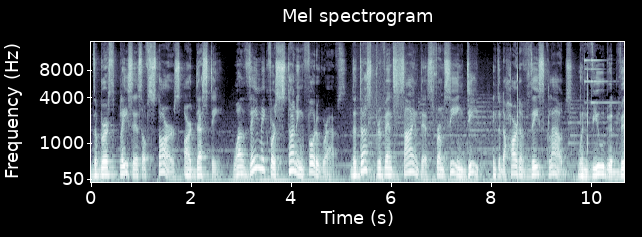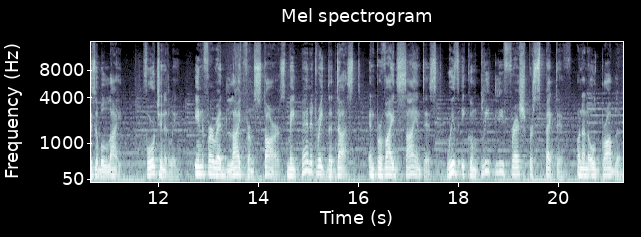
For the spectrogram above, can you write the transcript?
The birthplaces of stars are dusty. While they make for stunning photographs, the dust prevents scientists from seeing deep into the heart of these clouds when viewed with visible light. Fortunately, infrared light from stars may penetrate the dust and provide scientists with a completely fresh perspective on an old problem.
